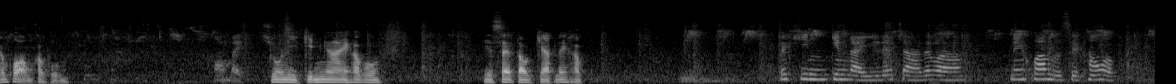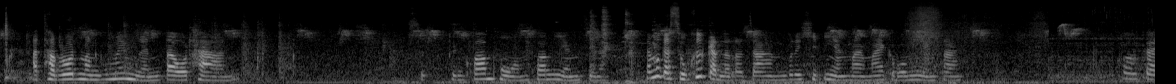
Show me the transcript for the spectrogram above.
น้ำหอมครับผม หอมใบช่วงนี้กินง่ายครับผมเฮ็ดใส่เตาแก๊สเลยครับ ไปกินกินได้อยู่ได้จ้าแต่ว่า ในความรู้สึกเขาแบบ อัตรรสมันก็ไม่เหมือนเตาถ่านรู้สึกถึงความหอมความเอียงสินะแล้วมันก็สุกคือกันนะละจานไม่ได้คิดเอียงมากมายกับว่ามีอย่างต่างพอไก่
